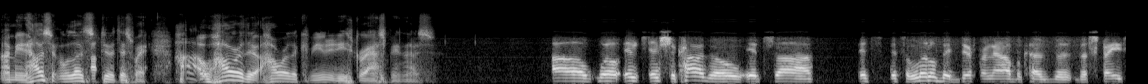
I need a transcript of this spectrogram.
I mean, how's it? Well, let's do it this way. How, how are the how are the communities grasping this? Uh, well, in, in Chicago, it's uh, it's it's a little bit different now because the, the space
